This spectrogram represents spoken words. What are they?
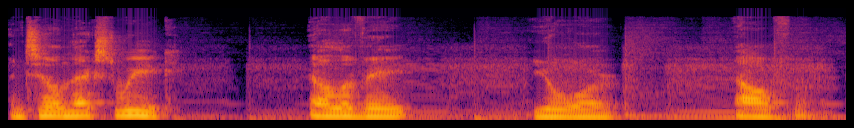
Until next week, elevate your alpha.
